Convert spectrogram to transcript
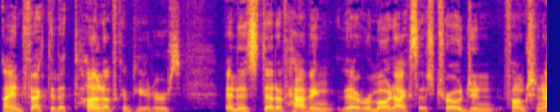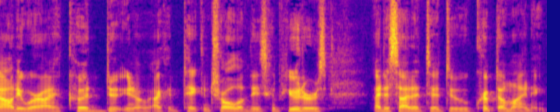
I infected a ton of computers, and instead of having the remote access Trojan functionality where I could do, you know, I could take control of these computers, I decided to do crypto mining.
